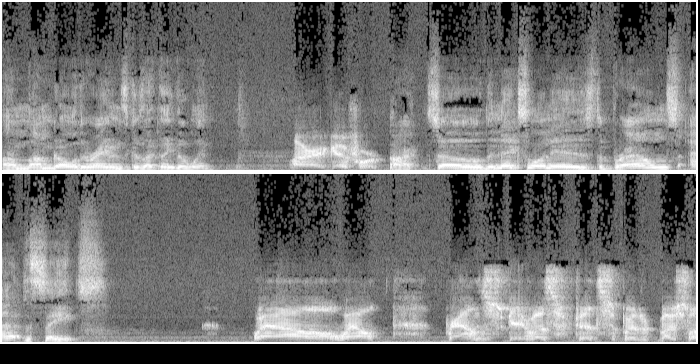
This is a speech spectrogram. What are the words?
I'm I'm going with the Ravens because I think they'll win. All right, go for it. All right, so the next one is the Browns at the Saints. Well, well, Gave us fits, but most of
